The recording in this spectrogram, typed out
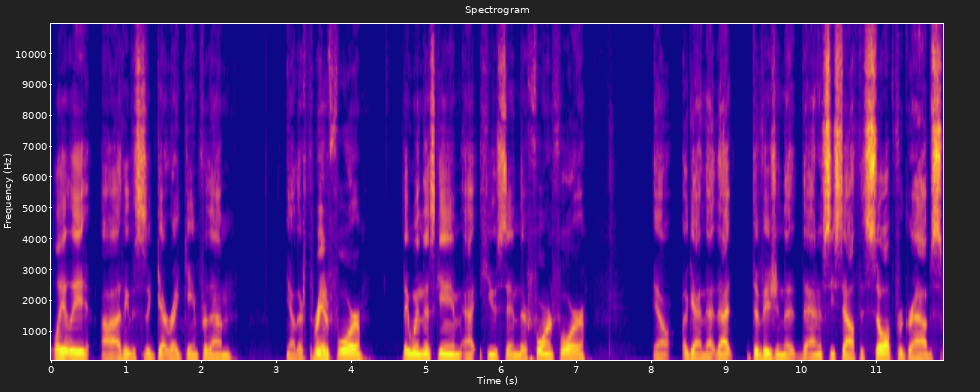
lately. Uh, I think this is a get right game for them. You know, they're three and four. They win this game at Houston. They're four and four. You know, again, that that division, the the NFC South is so up for grabs.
